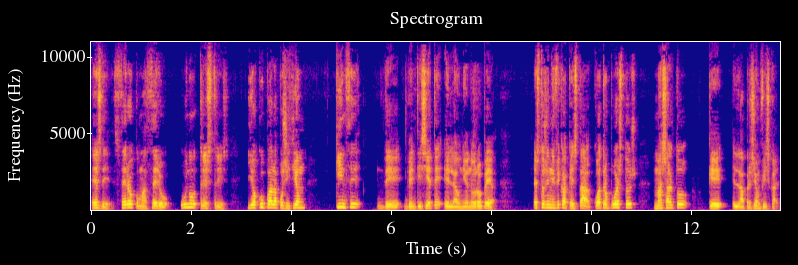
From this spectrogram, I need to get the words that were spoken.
es de 0,0133 y ocupa la posición 15 de 27 en la Unión Europea. Esto significa que está cuatro puestos más alto que la presión fiscal.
